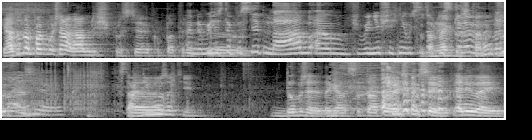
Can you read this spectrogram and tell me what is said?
Já to tam pak možná dám, když prostě jako Patrik... nemůžeš to eh, pustit nám a oni všichni už si To to pustili vedle, že jo? Stáhni Eh, ho zatím. Dobře, tak já se to, to zkusím. Anyway,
